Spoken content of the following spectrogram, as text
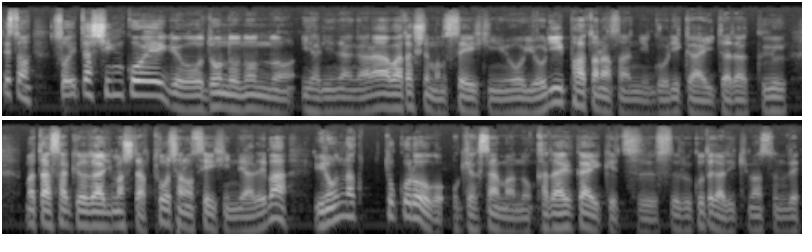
でそのそういった新興営業をどんどんどんどんやりながら私どもの製品をよりパートナーさんにご理解いただくまた先ほどありました当社の製品であればいろんなところをお客様の課題解決することができますので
